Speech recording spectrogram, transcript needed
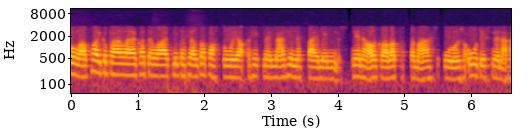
ollaan paikan päällä ja katellaan, että mitä siellä tapahtuu ja sitten mennään sinne päin, minne nenä alkaa väpättämään se kuuluisa uutisnenä.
